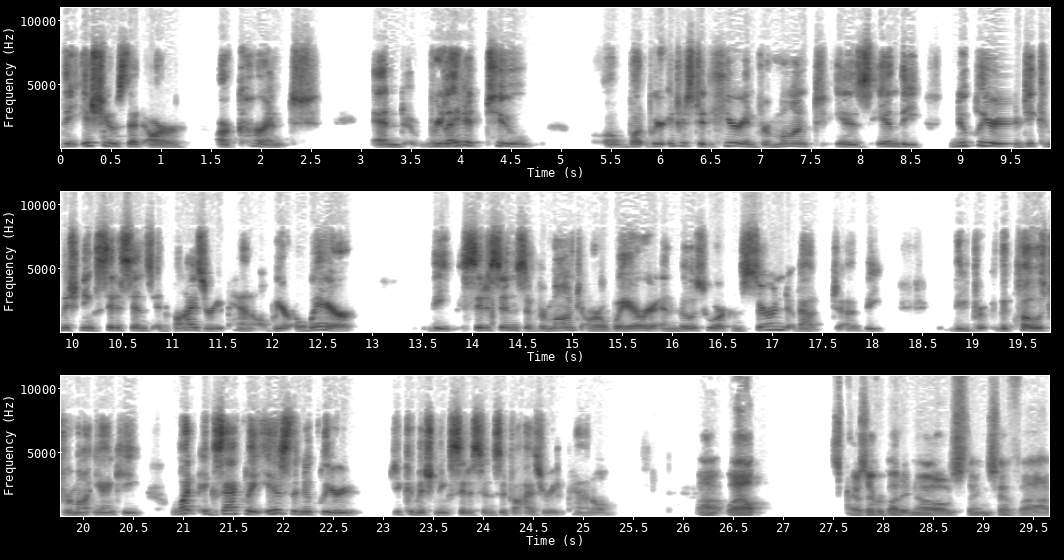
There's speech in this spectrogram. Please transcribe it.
the issues that are are current and related to uh, what we're interested here in Vermont is in the Nuclear Decommissioning Citizens Advisory Panel. We're aware, the citizens of Vermont are aware, and those who are concerned about uh, the the, the closed Vermont Yankee. What exactly is the Nuclear Decommissioning Citizens Advisory Panel? Uh, well, as everybody knows, things have uh,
